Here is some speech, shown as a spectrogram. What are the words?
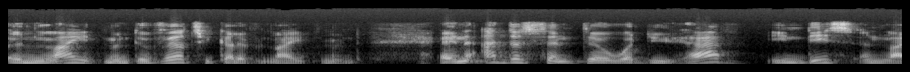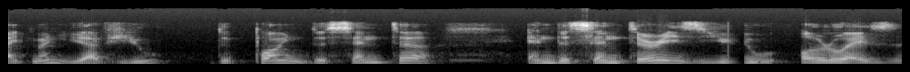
enlightenment, a vertical enlightenment. And at the center, what do you have in this enlightenment? You have you, the point, the center, and the center is you always.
